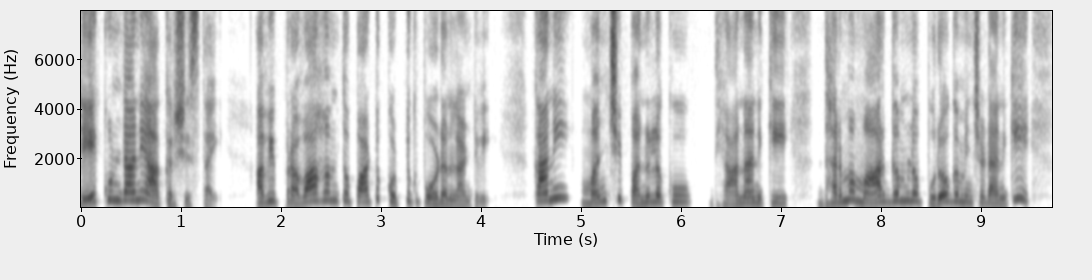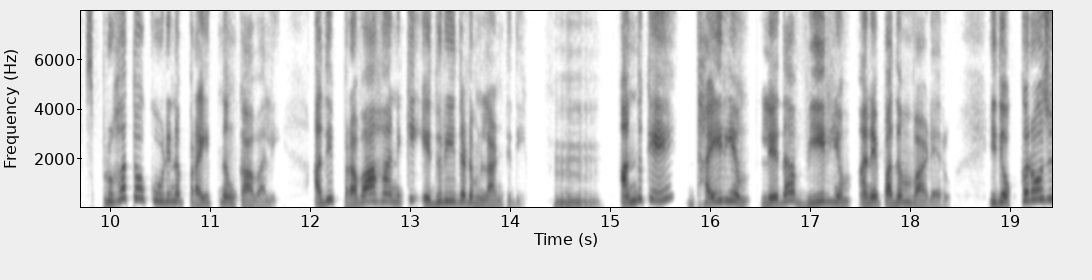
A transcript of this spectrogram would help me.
లేకుండానే ఆకర్షిస్తాయి. అవి ప్రవాహంతో పాటు కొట్టుకుపోవడం లాంటివి. కాని మంచి పనులకు ధ్యానానికి ధర్మ మార్గంలో పురోగమించడానికి స్పృహతో కూడిన ప్రయత్నం కావాలి. అది ప్రవాహానికి ఎదురీదడం లాంటిది. అందుకే ధైర్యం లేదా వీర్యం అనే పదం వాడారు. ఇది ఒక్కరోజు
